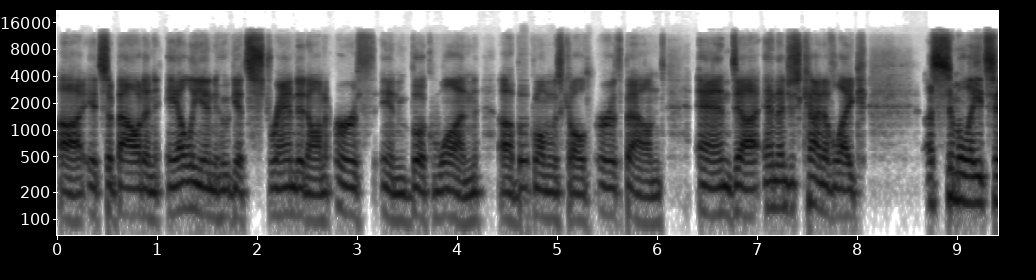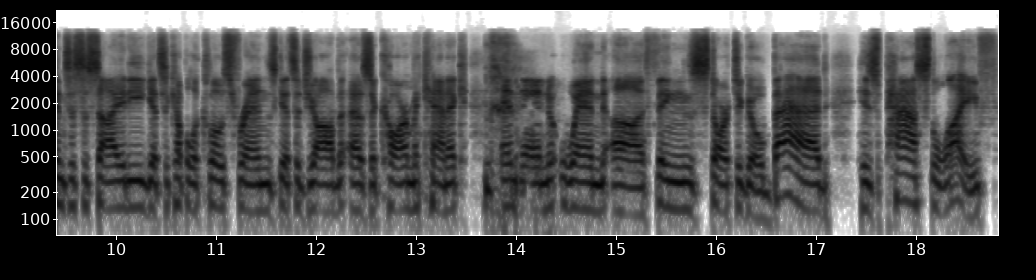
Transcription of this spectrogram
Uh, it's about an alien who gets stranded on Earth in book one. Uh, book one was called Earthbound, and uh, and then just kind of like assimilates into society, gets a couple of close friends, gets a job as a car mechanic, and then when uh, things start to go bad, his past life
